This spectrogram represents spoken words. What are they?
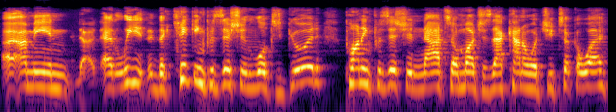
I mean, at least the kicking position looks good, punting position not so much. Is that kind of what you took away?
